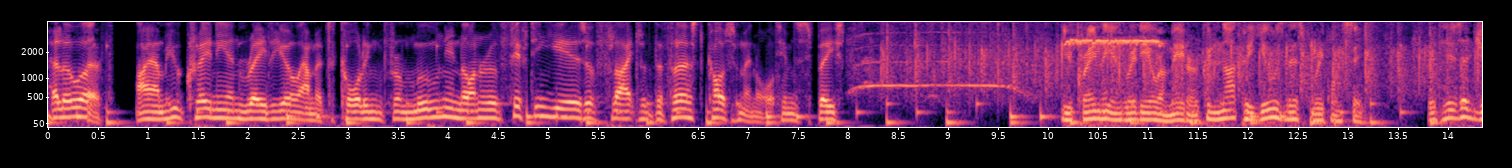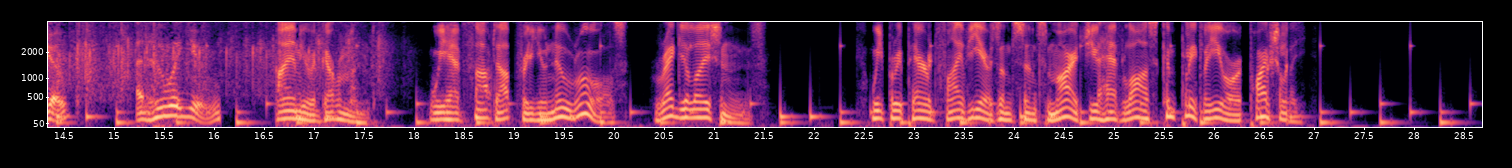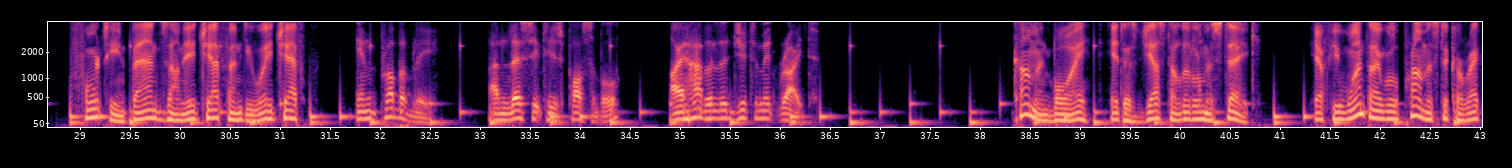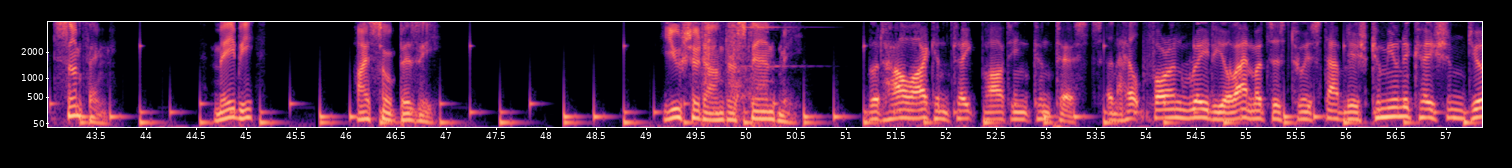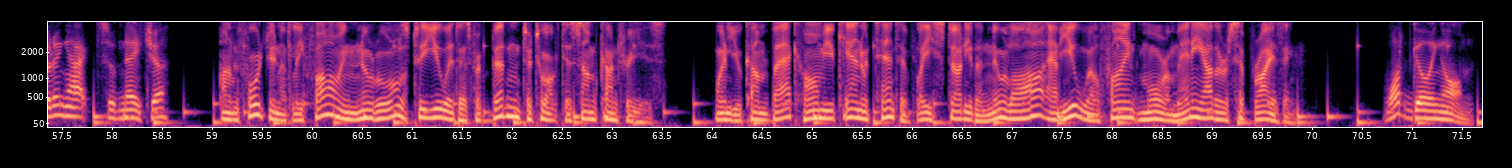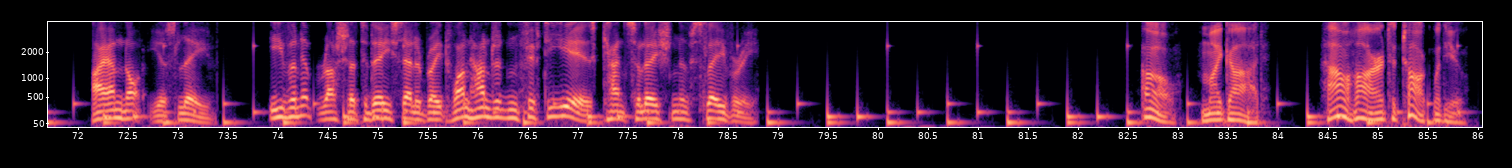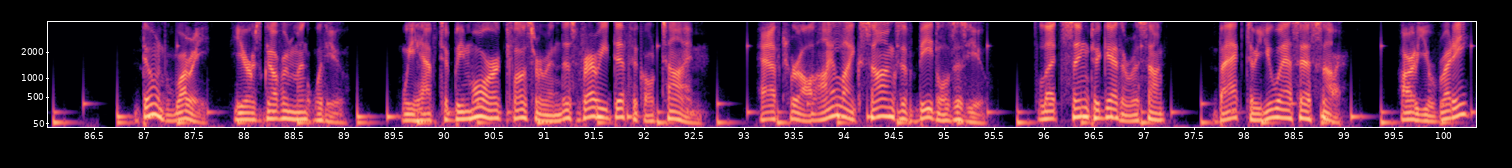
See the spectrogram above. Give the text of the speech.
Hello Earth, I am Ukrainian radio amateur calling from Moon in honor of 50 years of flight of the first cosmonaut in space. Ukrainian radio amateur cannot be use this frequency. It is a joke. And who are you? I am your government. We have thought up for you new rules, regulations. We prepared five years and since March you have lost completely or partially. 14 bands on HF and UHF. Improbably. Unless it is possible. I have a legitimate right. Common boy, it is just a little mistake. If you want I will promise to correct something. Maybe. I so busy. You should understand me. But how I can take part in contests and help foreign radio amateurs to establish communication during acts of nature? Unfortunately following new rules to you it is forbidden to talk to some countries. When you come back home you can attentively study the new law and you will find more many other surprising. What going on? I am not your slave. Even if Russia today celebrate 150 years cancellation of slavery. Oh, my God. How hard to talk with you. Don't worry, here's government with you. We have to be more closer in this very difficult time. After all, I like songs of Beatles as you. Let's sing together a song. Back to USSR. Are you ready?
